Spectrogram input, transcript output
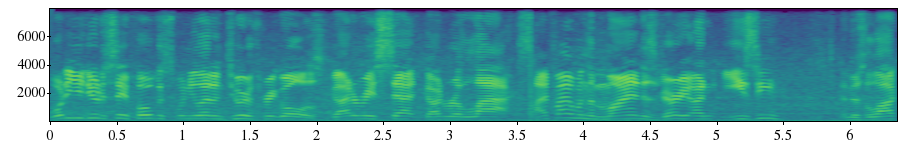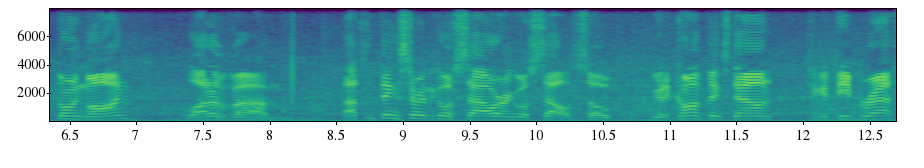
What do you do to stay focused when you let in two or three goals? Got to reset, got to relax. I find when the mind is very uneasy and there's a lot going on, a lot of, um, that's when things start to go sour and go south. So we got to calm things down, take a deep breath,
